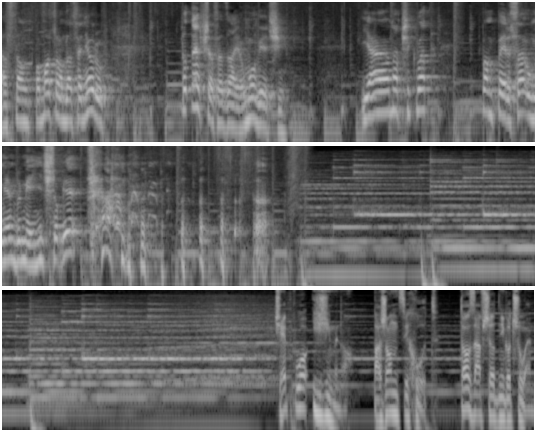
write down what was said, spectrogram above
A z tą pomocą dla seniorów to też przesadzają, mówię ci. Ja na przykład pampersa umiem wymienić sobie sam. Ciepło i zimno, parzący chłód. To zawsze od niego czułem.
